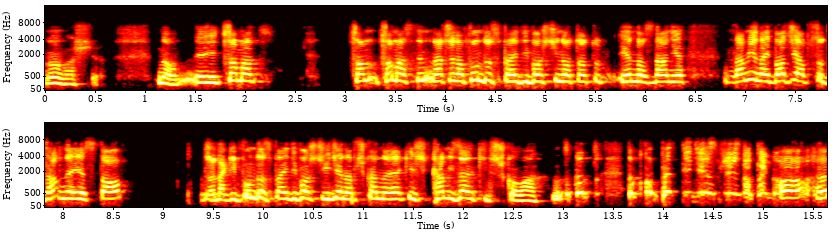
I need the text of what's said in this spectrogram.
No właśnie. No i co ma, co, co ma z tym, znaczy no Fundusz Sprawiedliwości, no to tu jedno zdanie. Dla mnie najbardziej absurdalne jest to, że taki Fundusz Sprawiedliwości idzie na przykład na jakieś kamizelki w szkołach. No to, to, to kompletnie nie jest przecież do tego to e,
